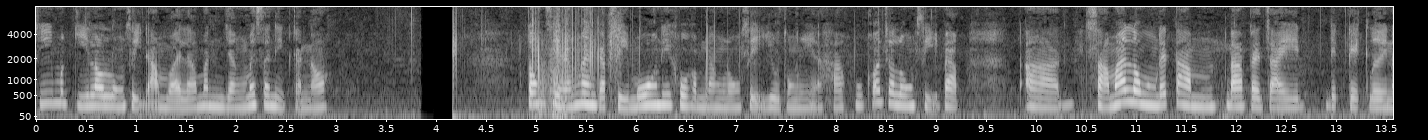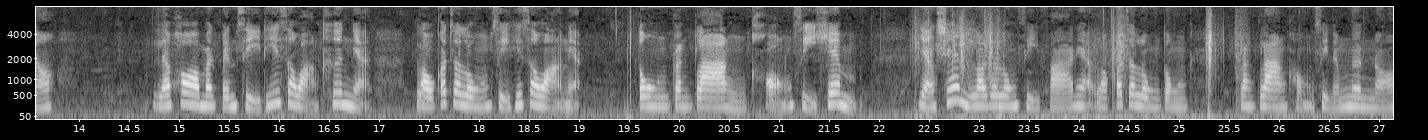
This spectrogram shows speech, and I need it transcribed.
ที่เมื่อกี้เราลงสีดำไว้แล้วมันยังไม่สนิทกันเนาะ ตรงสีน้ำเงินกับสีม่วงที่ครูกำลังลงสีอยู่ตรงนี้นะคะ ครูก็จะลงสีแบบสามารถลงได้ตามตามแต่ใจเด็กๆเลยเนาะ แล้วพอมันเป็นสีที่สว่างขึ้นเนี่ย เราก็จะลงสีที่สว่างเนี่ย ตรงกลางๆของสีเข้ม อย่างเช่นเราจะลงสีฟ้าเนี่ย เราก็จะลงตรงกลางๆของสีน้ำเงินเนาะ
